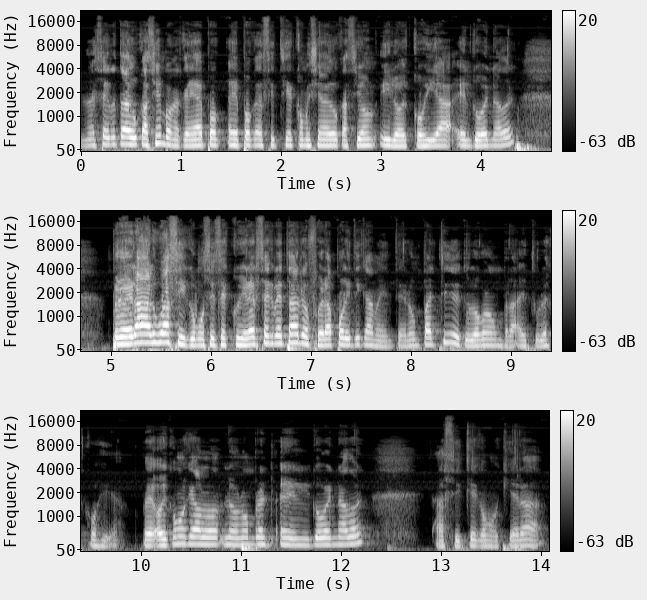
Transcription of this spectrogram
no es secretario de educación, porque en aquella época existía el comisión de educación y lo escogía el gobernador. Pero era algo así, como si se escogiera el secretario fuera políticamente. Era un partido y tú lo nombras y tú lo escogías. Pero hoy como que lo, nombra el, gobernador, así que como quiera,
